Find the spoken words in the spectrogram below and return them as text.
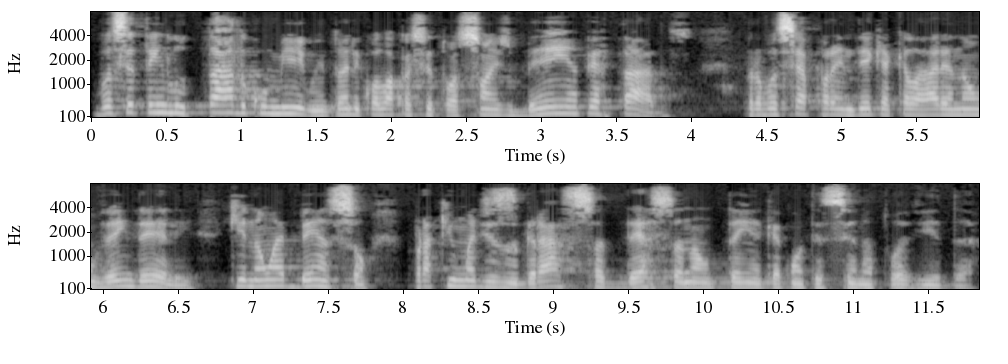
Você tem lutado comigo, então ele coloca situações bem apertadas para você aprender que aquela área não vem dele, que não é bênção, para que uma desgraça dessa não tenha que acontecer na tua vida.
